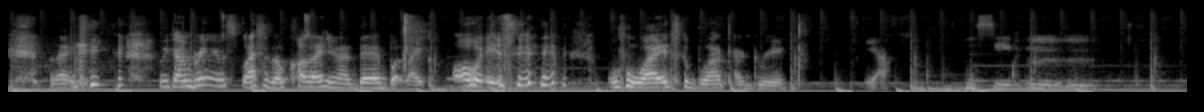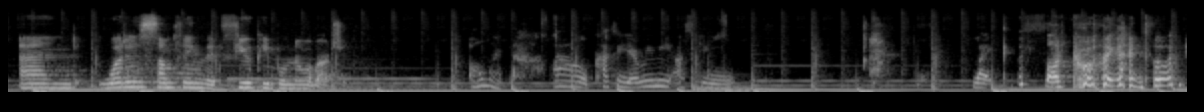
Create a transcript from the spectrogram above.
like we can bring in splashes of color here and there, but like always white, black, and gray. Yeah. I see. Mm-mm. And what is something that few people know about you? Oh my wow, Kati, you're really asking me like thought provoking. I don't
